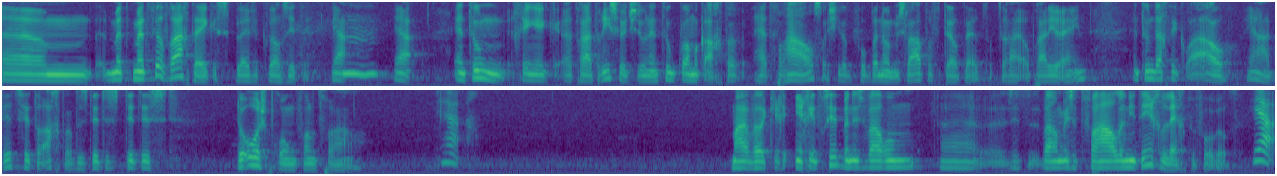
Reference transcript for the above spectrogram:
Um, met, met veel vraagtekens bleef ik wel zitten. Ja, mm. ja. En toen ging ik uiteraard research doen. En toen kwam ik achter het verhaal, zoals je dat bijvoorbeeld bij Nooit meer slapen verteld hebt op, de, op Radio 1. En toen dacht ik, wauw, ja, dit zit erachter. Dus dit is, dit is de oorsprong van het verhaal. Ja. Maar wat ik in geïnteresseerd ben, is waarom, uh, zit, waarom is het verhaal er niet ingelegd, bijvoorbeeld? Ja.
